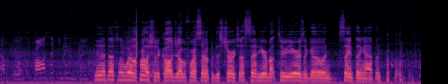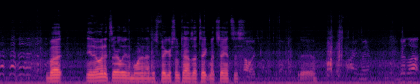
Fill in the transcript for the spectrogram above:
Sounds good. Call us if you need anything. yeah, definitely will. I probably should have called y'all before I set up at this church. I sat here about two years ago, and same thing happened. but you know, when it's early in the morning, I just figure sometimes I take my chances. Oh. Yeah. Alright, man. Good luck.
